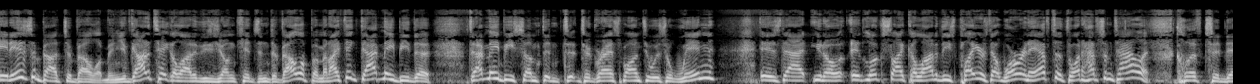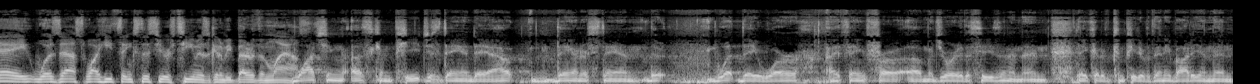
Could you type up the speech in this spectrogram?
it is about development. You've got to take a lot of these young kids and develop them. And I think that may be the that may be something to, to grasp onto as a win. Is that you know it looks like a lot of these players that were an afterthought have some talent. Kliff today was asked why he thinks this year's team is going to be better than last. Watching us compete just day in day out, they understand what they were. I think for a majority of the season, and then they could have competed with anybody. And then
